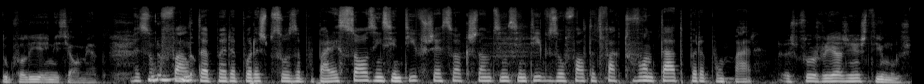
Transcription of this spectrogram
do que valia inicialmente. Mas o que falta não... para pôr as pessoas a poupar? É só os incentivos? É só a questão dos incentivos ou falta, de facto, vontade para poupar? As pessoas reagem a estímulos.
